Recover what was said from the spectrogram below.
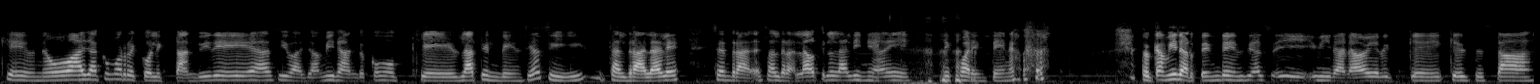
que uno vaya como recolectando ideas y vaya mirando como qué es la tendencia, sí, saldrá la, saldrá, saldrá la otra la línea de, de cuarentena. toca mirar tendencias y mirar a ver qué, qué se está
